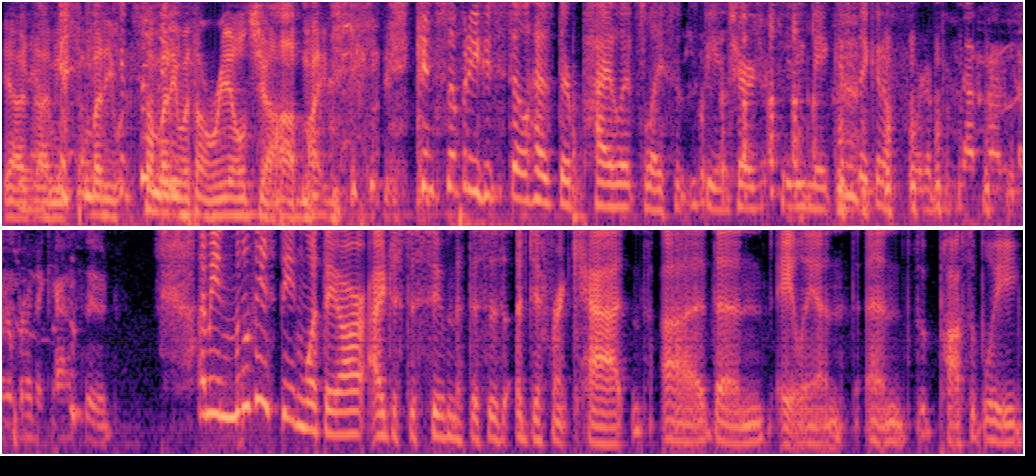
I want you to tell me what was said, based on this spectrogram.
Yeah, know. I mean, somebody somebody somebody- with a real job might be. Can somebody who still has their pilot's license be in charge of feeding me because they can afford a better, better brand of cat food? I mean, movies being what they are, I just assume that this is a different cat uh, than Alien, and possibly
